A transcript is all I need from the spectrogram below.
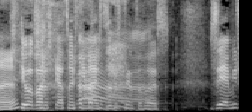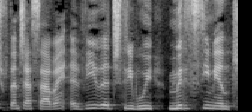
Hã? Eu adoro as reações finais dos apresentadores. Gêmeos, portanto já sabem, a vida distribui merecimentos.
